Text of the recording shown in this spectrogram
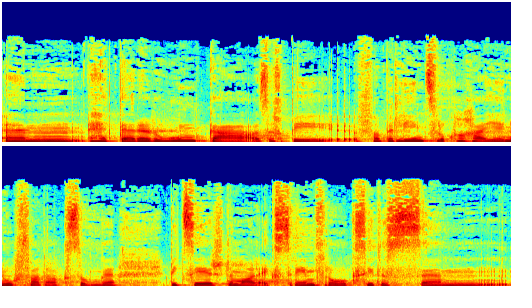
ähm, hat der Raum gegeben. Also ich bin von Berlin zurückgekommen, habe in Ufa da gesungen. Ich bin das erste Mal extrem froh gewesen, dass es ähm, ein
